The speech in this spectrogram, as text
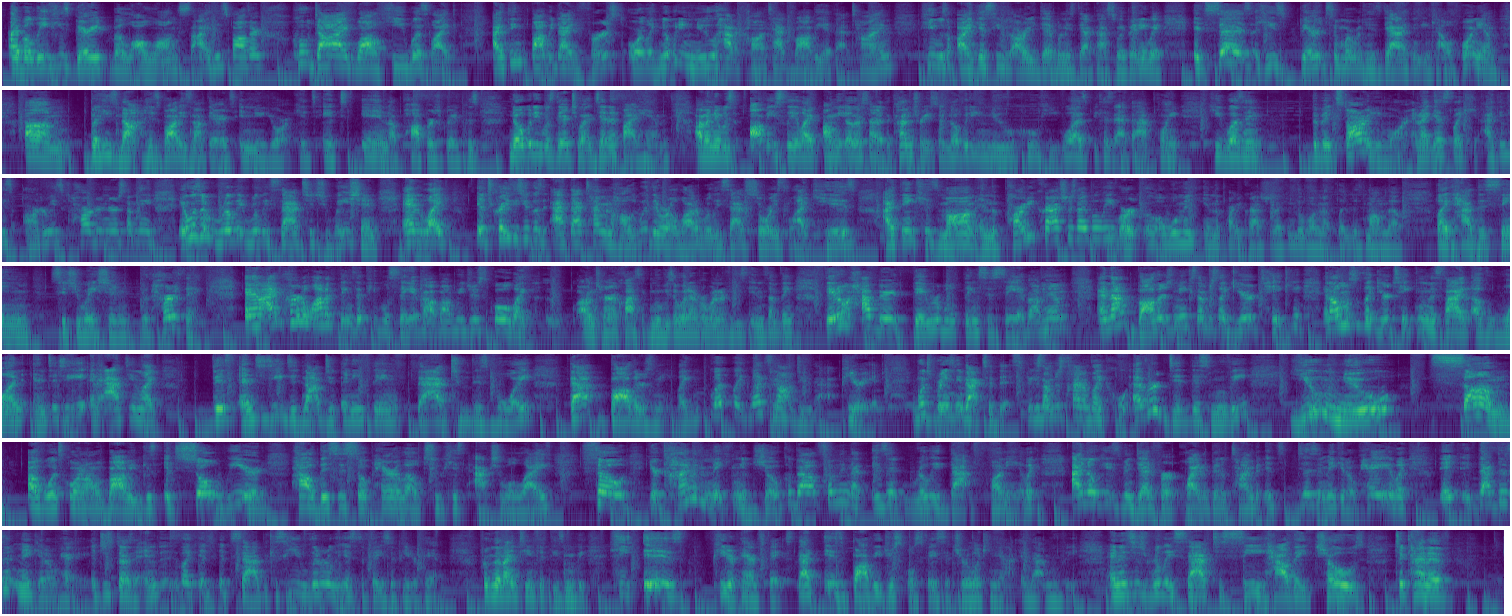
I believe he's buried alongside his father, who died while he was like I think Bobby died first, or like nobody knew how to contact Bobby at that time. He was, I guess he was already dead when his dad passed away. But anyway, it says he's buried somewhere with his dad, I think in California. Um, but he's not. His body's not there. It's in New York. It's it's in a pauper's grave because nobody was there to identify him. I mean, it was obviously like on the other side of the country, so nobody knew who he was because at that point he wasn't the big star anymore. And I guess like I think his arteries hardened or something. It was a really, really sad situation. And like it's crazy too because at that time in Hollywood, there were a lot of really sad stories like his. I think his mom in the Party Crashers, I believe, or a woman in the Party Crashers, I think the one that played his mom though, like had the same situation with her thing. And I've heard a lot of things that people say about Bobby Driscoll, like on Turner Classic Movies or whatever, whenever he's in something, they don't have very favorable things to say about him. And that bothers me because I'm just like, you're taking, it almost looks like you're taking the side of one entity and acting like this entity did not do anything bad to this boy that bothers me like let like let's not do that period which brings me back to this because i'm just kind of like whoever did this movie you knew some of what's going on with Bobby because it's so weird how this is so parallel to his actual life. So you're kind of making a joke about something that isn't really that funny. Like I know he's been dead for quite a bit of time, but it doesn't make it okay. Like it, it, that doesn't make it okay. It just doesn't. And like it's, it's sad because he literally is the face of Peter Pan from the 1950s movie. He is Peter Pan's face. That is Bobby Driscoll's face that you're looking at in that movie. And it's just really sad to see how they chose to kind of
